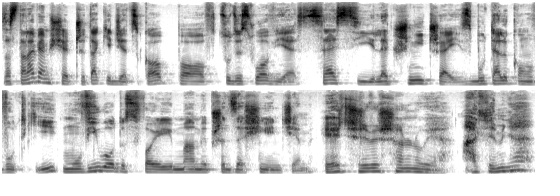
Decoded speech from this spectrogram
Zastanawiam się, czy takie dziecko po w cudzysłowie sesji leczniczej z butelką wódki mówiło do swojej mamy przed zaśnięciem: Ja ciebie szanuję, a ty mnie?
